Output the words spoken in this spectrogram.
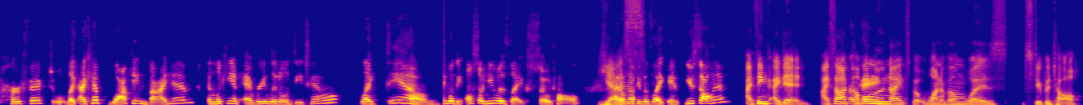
perfect. Like I kept walking by him and looking at every little detail. Like, damn. Also, he was like so tall. Yeah, I don't know if he was like in. You saw him? I think I did. I saw a couple Okay. Moon Knights, but one of them was stupid tall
